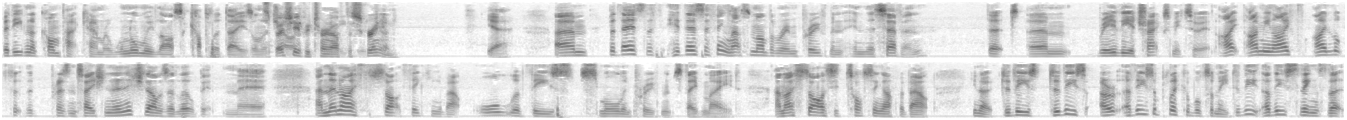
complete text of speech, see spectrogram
but even a compact camera will normally last a couple of days on Especially if you turn off the screen. Yeah, um, but there's the th- there's the thing. That's another improvement in the seven that um, really attracts me to it. I I mean I I looked at the presentation and initially I was a little bit meh, and then I start thinking about all of these small improvements they've made, and I started tossing up about. You know, do these do these are, are these applicable to me? Do these are these things that,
